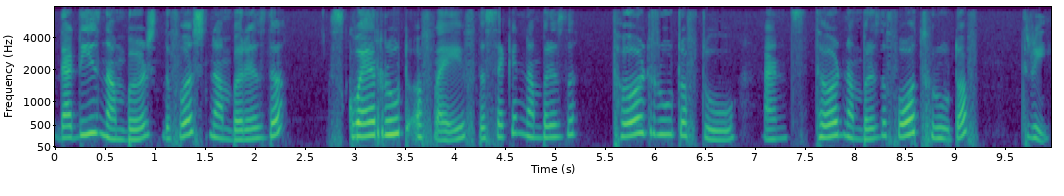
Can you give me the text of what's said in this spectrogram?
that these numbers, the first number is the square root of 5, the second number is the third root of 2 and third number is the fourth root of 3.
